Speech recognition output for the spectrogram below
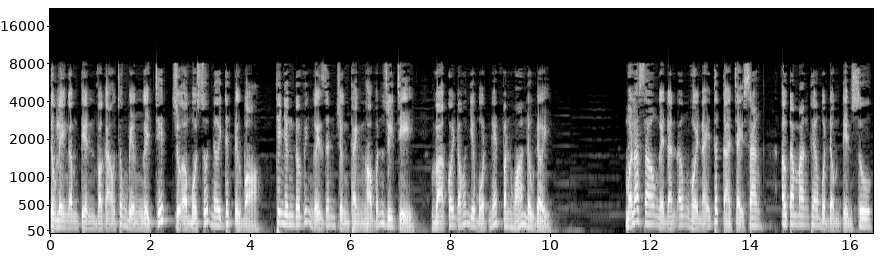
Tục lệ ngậm tiền và gạo trong miệng người chết dù ở một số nơi đã từ bỏ, thế nhưng đối với người dân trưởng thành họ vẫn duy trì và coi đó như một nét văn hóa lâu đời. Một lát sau, người đàn ông hồi nãy tất tả chạy sang, ông ta mang theo một đồng tiền xu,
